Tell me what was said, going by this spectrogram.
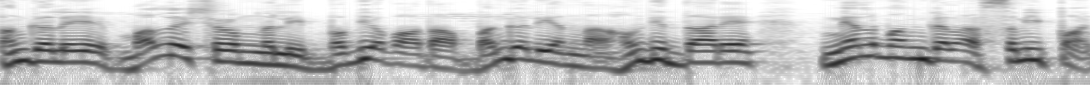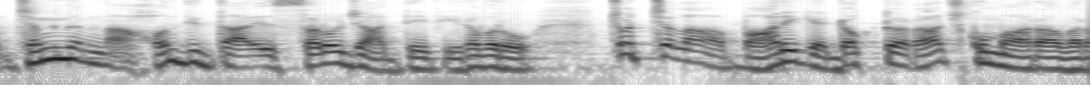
ಬಂಗಲೆ, ಮಲ್ಲೇಶ್ವರಂನಲ್ಲಿ ಭವ್ಯವಾದ ಬಂಗಲೆಯನ್ನು ಹೊಂದಿದ್ದಾರೆ. ನೆಲಮಂಗಲ ಸಮೀಪ ಜಮೀನನ್ನು ಹೊಂದಿದ್ದಾರೆ ಸರೋಜಾ ದೇವಿರವರು. ಚೊಚ್ಚಲ ಬಾರಿಗೆ ಡಾಕ್ಟರ್ ರಾಜ್ಕುಮಾರ್ ಅವರ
